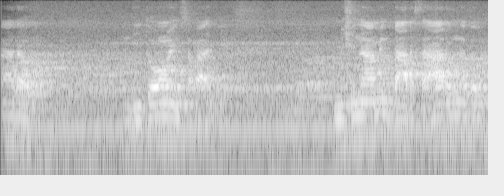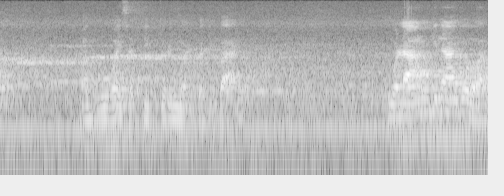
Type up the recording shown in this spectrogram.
Araw, nandito ako ngayon sa kalye. Mission namin para sa araw na to, magbukay sa Victory Mall, Balibano. Kung wala kang ginagawa,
